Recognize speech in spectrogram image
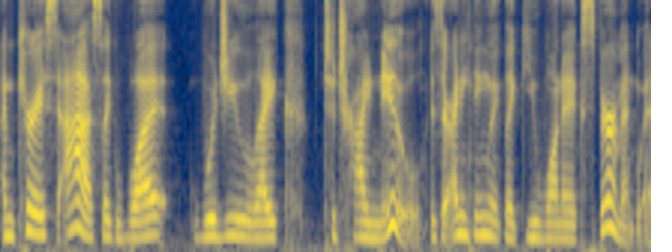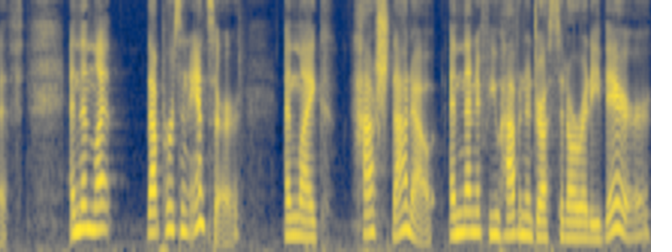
I'm curious to ask, like, what would you like to try new? Is there anything that like you want to experiment with? And then let that person answer. And like hash that out. And then if you haven't addressed it already there,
